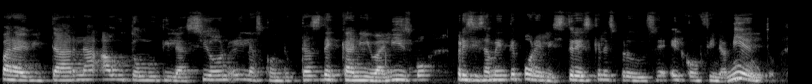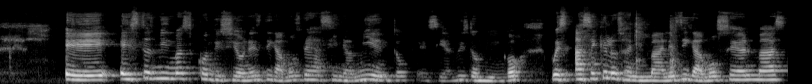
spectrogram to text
para evitar la automutilación y las conductas de canibalismo, precisamente por el estrés que les produce el confinamiento. Eh, estas mismas condiciones, digamos, de hacinamiento, que decía Luis Domingo, pues hace que los animales, digamos, sean más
